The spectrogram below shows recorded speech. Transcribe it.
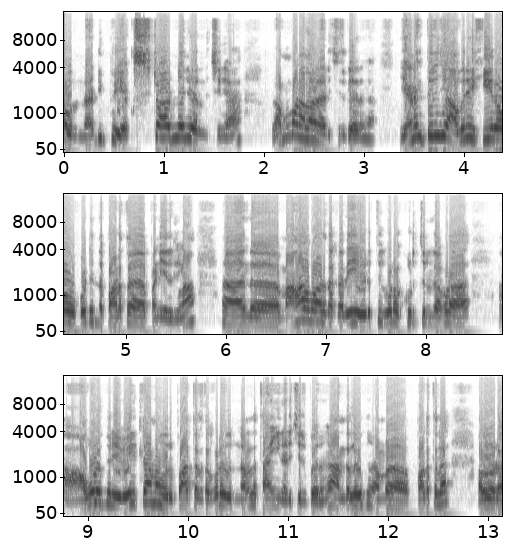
அவர் நடிப்பு எக்ஸ்ட்ராடினரி இருந்துச்சுங்க. ரொம்ப நல்லா நடிச்சிருக்காருங்க. எனக்கு தெரிஞ்சு அவரே ஹீரோவை போட்டு இந்த படத்தை பண்ணியிருக்கலாம். இந்த மகாபாரத கதையை எடுத்து கூட கொடுத்துருந்தா கூட அவ்வளோ பெரிய வெயிட்டான ஒரு பாத்திரத்தை கூட இவர் நல்லா தாங்கி நடிச்சிருப்பாருங்க. அந்த அளவுக்கு நம்ம படத்துல அவரோட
